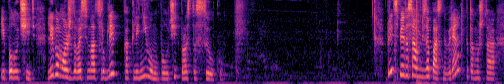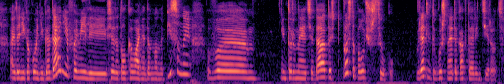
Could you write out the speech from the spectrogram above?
и получить. Либо можешь за 18 рублей, как ленивому, получить просто ссылку. В принципе, это самый безопасный вариант, потому что это никакое не гадание, фамилии, все это толкования давно написаны в интернете, да, то есть ты просто получишь ссылку. Вряд ли ты будешь на это как-то ориентироваться.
